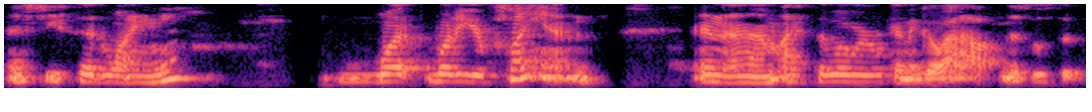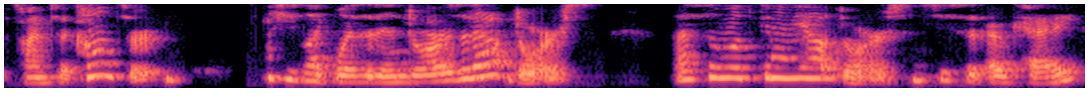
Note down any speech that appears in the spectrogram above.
And she said, Wayne, what what are your plans? And um, I said, well, we were going to go out. This was the time to a concert. And she's like, was it indoors or is it outdoors? I said, well, it's going to be outdoors. And she said, okay.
